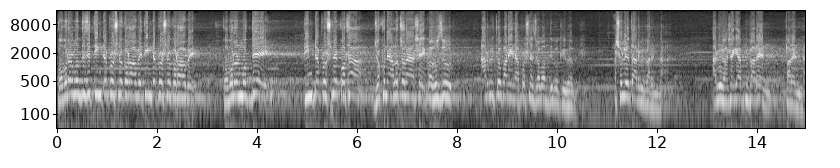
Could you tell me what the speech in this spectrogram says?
কবরের মধ্যে যে তিনটা প্রশ্ন করা হবে, তিনটা প্রশ্ন করা হবে। কবরের মধ্যে তিনটা প্রশ্নের কথা যখনই আলোচনা আসে ক হুজুর, আরবি তো পারি না, প্রশ্নের জবাব দিব কীভাবে? আসলেও তো আরবি পারেন না। আরবি ভাষাকে আপনি পারেন? পারেন না।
